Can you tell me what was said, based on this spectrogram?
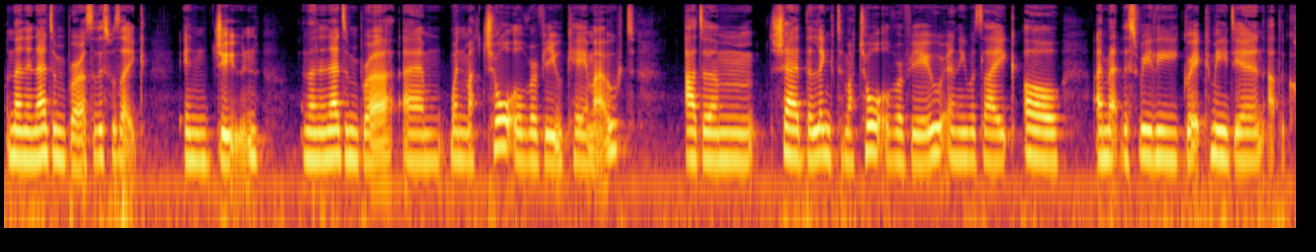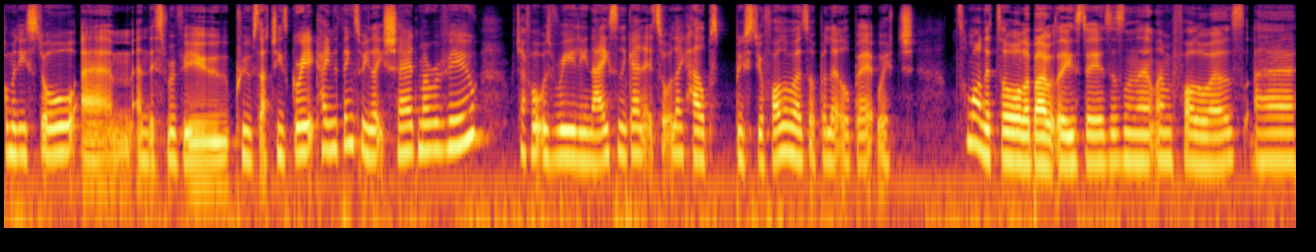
And then in Edinburgh, so this was like in June, and then in Edinburgh, um, when my Chortle review came out, Adam shared the link to my Chortle review and he was like, Oh, I met this really great comedian at the comedy store, um, and this review proves that she's great, kind of thing. So he like shared my review, which I thought was really nice. And again, it sort of like helps boost your followers up a little bit, which is what it's all about these days, isn't it? Them followers. Uh,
